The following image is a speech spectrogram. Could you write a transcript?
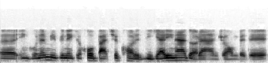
اینگونه می‌بینه که خب بچه کار دیگری نداره انجام بده.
